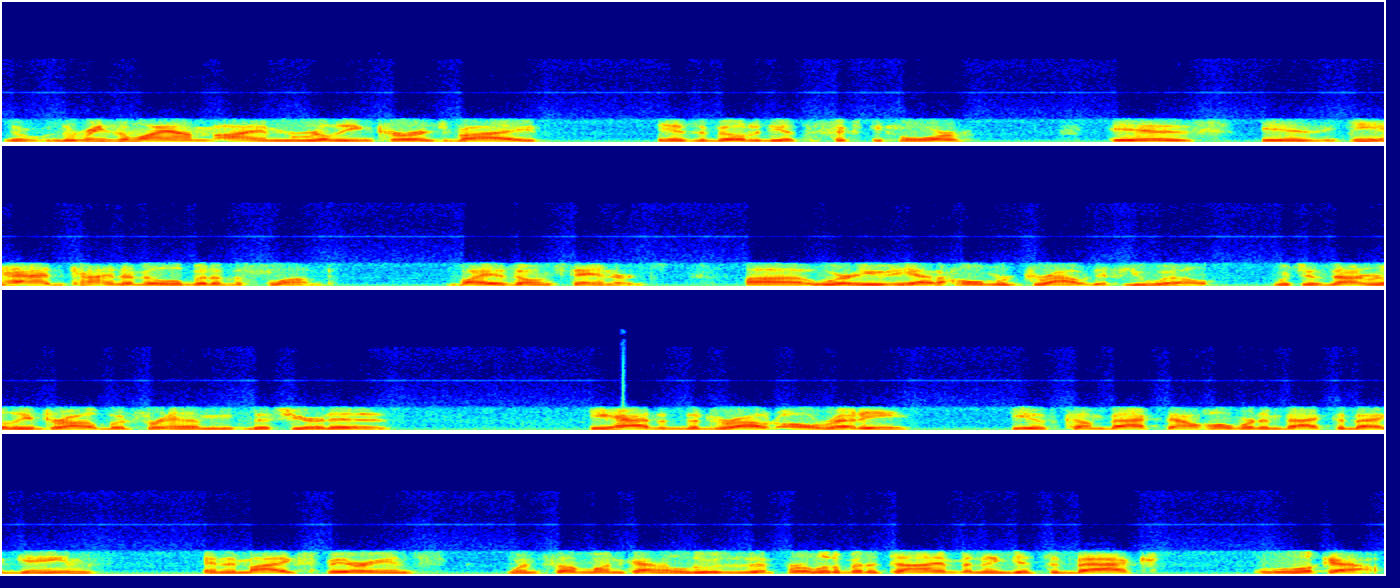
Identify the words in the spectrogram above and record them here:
The the reason why I'm I'm really encouraged by his ability to get to 64 is is he had kind of a little bit of a slump by his own standards, uh, where he, he had a homer drought, if you will, which is not really a drought, but for him this year it is. He had the drought already. He has come back now, homered in back-to-back games, and in my experience, when someone kind of loses it for a little bit of time and then gets it back, look out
